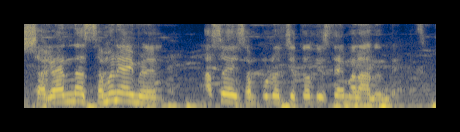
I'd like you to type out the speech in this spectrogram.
सगळ्यांना समन्याय मिळेल असं हे संपूर्ण चित्र दिसतंय मला आनंद आहे.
